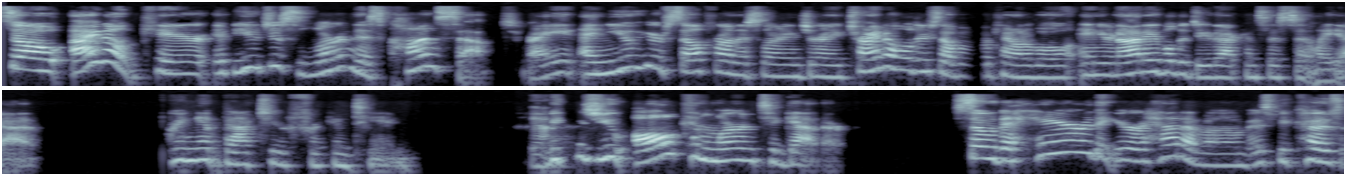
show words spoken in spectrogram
So I don't care if you just learn this concept, right? And you yourself are on this learning journey, trying to hold yourself accountable, and you're not able to do that consistently yet. Bring it back to your freaking team. Yeah. Because you all can learn together. So the hair that you're ahead of them is because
